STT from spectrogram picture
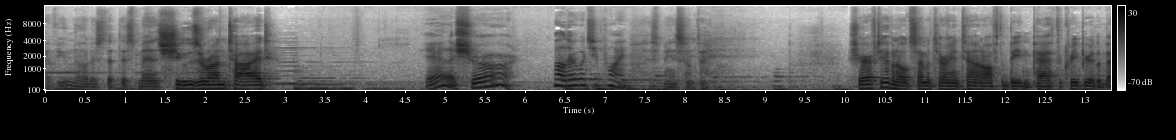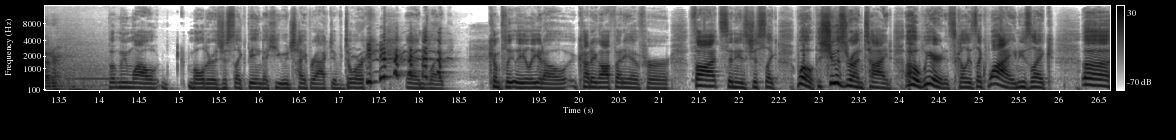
Have you noticed that this man's shoes are untied? Yeah, they sure are. Mulder, what's your point? This means something. Sheriff, do you have an old cemetery in town off the beaten path? The creepier, the better. But meanwhile, Mulder is just like being a huge hyperactive dork and like completely, you know, cutting off any of her thoughts. And he's just like, whoa, the shoes are untied. Oh, weird. And Scully's like, why? And he's like, uh,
